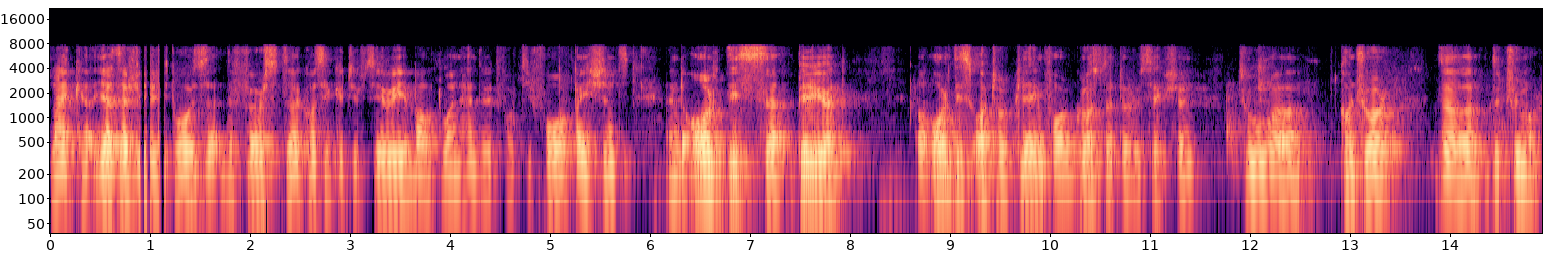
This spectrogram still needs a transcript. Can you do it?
like uh, Yasargil, it was uh, the first uh, consecutive series, about 144 patients. And all this uh, period, uh, all this author claim for gross total resection to uh, control the, the tumor.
